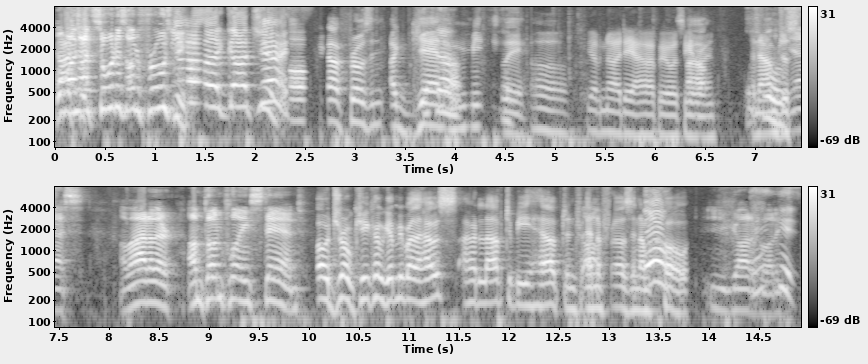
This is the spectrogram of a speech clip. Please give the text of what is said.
Oh my god, someone just unfroze me! Ah, I got you. Oh, I got frozen again Yeah. immediately. Oh, you have no idea how happy I was to get Wow. Ryan. And now I'm just. Yes. I'm out of there. I'm done playing stand. Oh, Jerome, can you come get me by the house? I would love to be helped and, and Oh. frozen. I'm Oh. cold. You got it, buddy. it.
